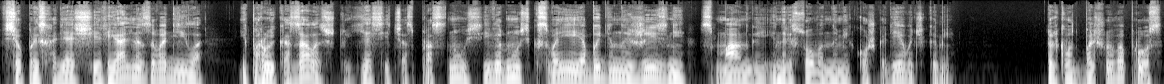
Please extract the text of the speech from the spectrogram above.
все происходящее реально заводило, и порой казалось, что я сейчас проснусь и вернусь к своей обыденной жизни с мангой и нарисованными кошка-девочками. Только вот большой вопрос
